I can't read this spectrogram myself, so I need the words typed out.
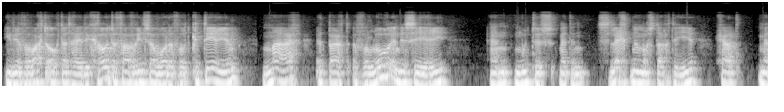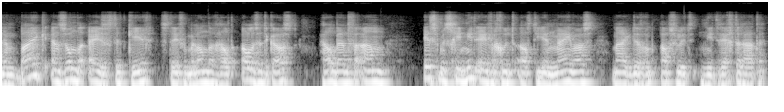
Iedereen verwachtte ook dat hij de grote favoriet zou worden voor het criterium, maar het paard verloor in de serie en moet dus met een slecht nummer starten hier. Gaat met een bike en zonder ijzers dit keer. Steven Melander haalt alles uit de kast. Hellbent voor Am is misschien niet even goed als die in mei was, maar ik durf hem absoluut niet weg te laten.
